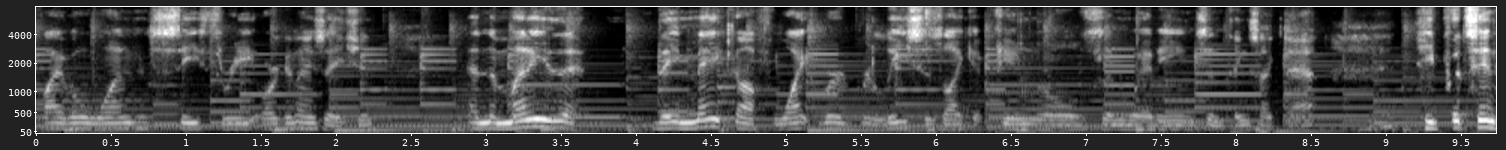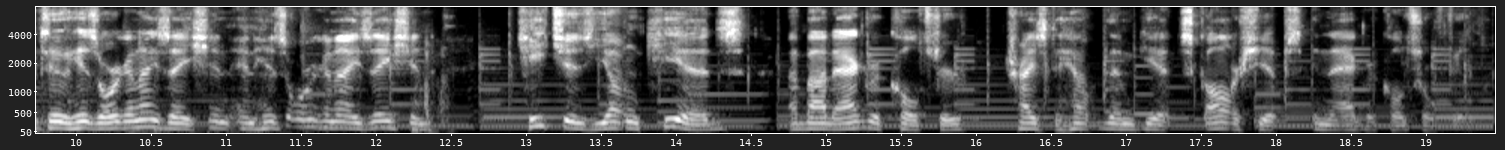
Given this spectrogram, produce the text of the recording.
501c3 organization, and the money that they make off whitebird releases, like at funerals and weddings and things like that, he puts into his organization, and his organization teaches young kids about agriculture, tries to help them get scholarships in the agricultural field.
